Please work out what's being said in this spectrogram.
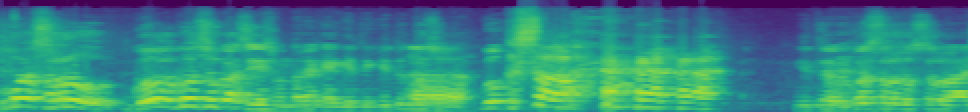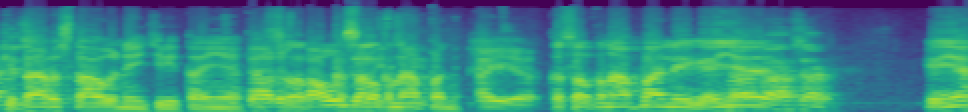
gua seru gua gua suka sih sebenarnya kayak gitu-gitu gua suka Gue kesel. gitu gua seru-seru aja Kita harus tahu nih ceritanya. Kita harus kesel, tahu kesel kenapa nih? Ayo. Kesel kenapa nih? Kayaknya Kenapa, kayaknya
